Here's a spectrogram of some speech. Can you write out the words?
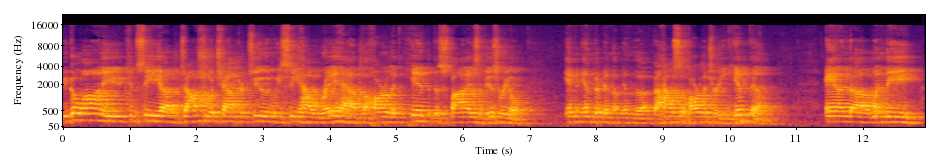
you go on and you can see uh, Joshua chapter 2, and we see how Rahab, the harlot, hid the spies of Israel in, in, the, in, the, in the, the house of harlotry and hid them. And uh, when the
